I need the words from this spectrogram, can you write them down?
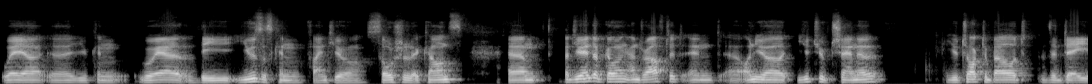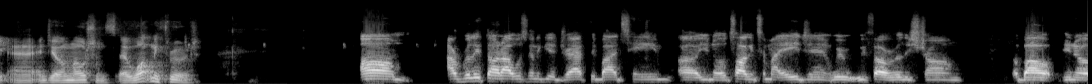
where uh, you can, where the users can find your social accounts. Um, but you end up going undrafted, and uh, on your YouTube channel, you talked about the day uh, and your emotions. Uh, walk me through it. Um, I really thought I was going to get drafted by a team. You know, talking to my agent, we, we felt really strong about, you know,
